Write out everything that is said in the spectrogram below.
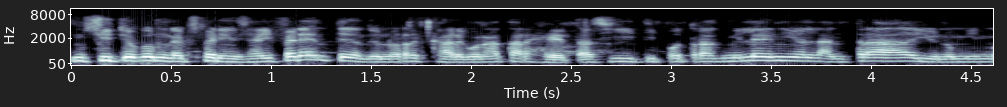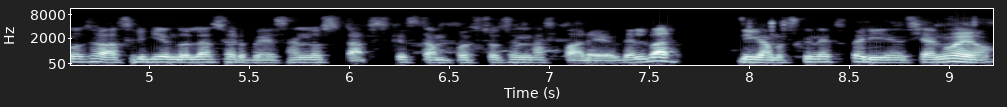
Un sitio con una experiencia diferente, donde uno recarga una tarjeta así tipo Transmilenio en la entrada y uno mismo se va sirviendo la cerveza en los taps que están puestos en las paredes del bar. Digamos que una experiencia nueva.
